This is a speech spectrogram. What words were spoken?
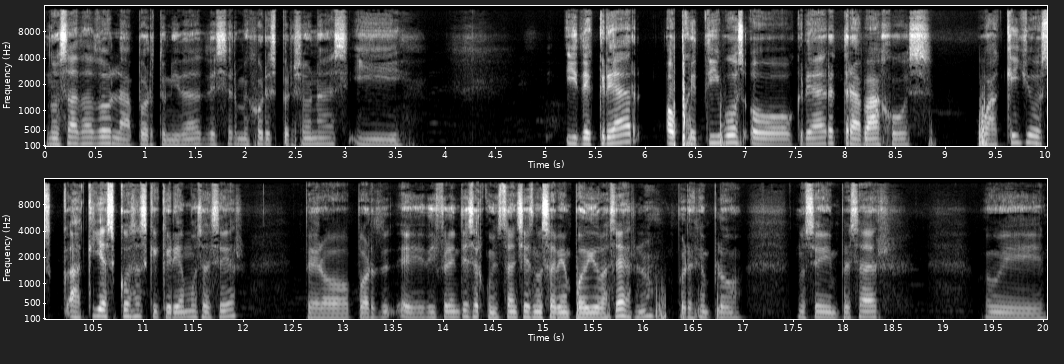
nos ha dado la oportunidad de ser mejores personas y, y de crear objetivos o crear trabajos o aquellos, aquellas cosas que queríamos hacer, pero por eh, diferentes circunstancias no se habían podido hacer, ¿no? Por ejemplo, no sé, empezar eh,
